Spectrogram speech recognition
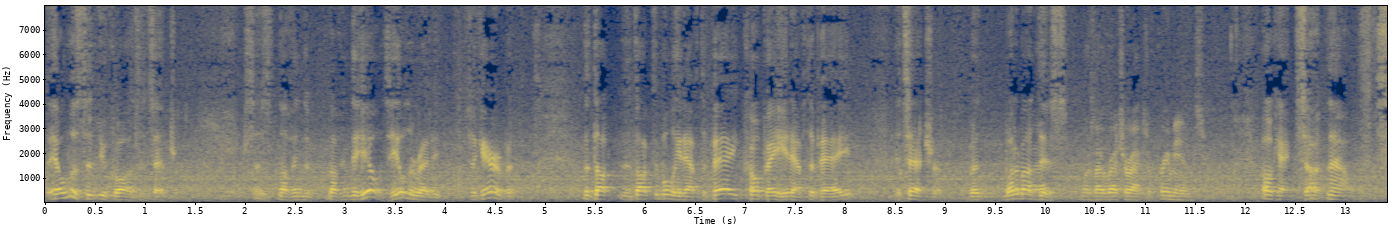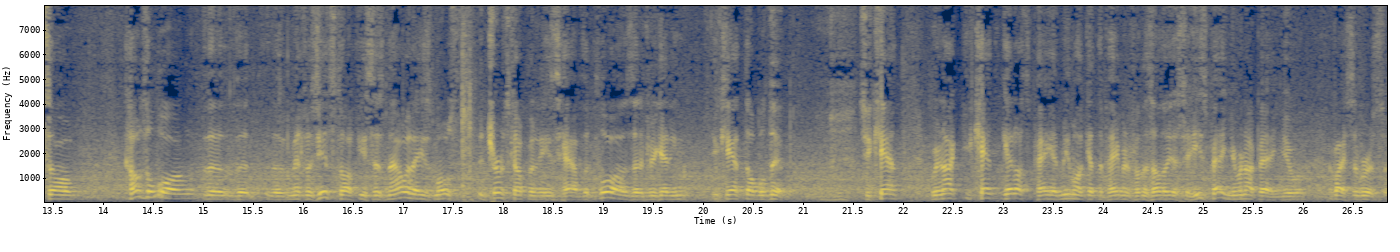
the illness that you caused, etc. Says nothing to nothing to heal. It's healed already. Took care of it. The deductible he'd have to pay, copay he'd have to pay, etc. But what about this? What about retroactive premiums? Okay, so now, so comes along the the, the Minchas Yitzchak. He says nowadays most insurance companies have the clause that if you're getting, you can't double dip. So you can't, we're not, you can't get us to pay, and meanwhile get the payment from this other. So he's paying you, we're not paying you, and vice versa.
